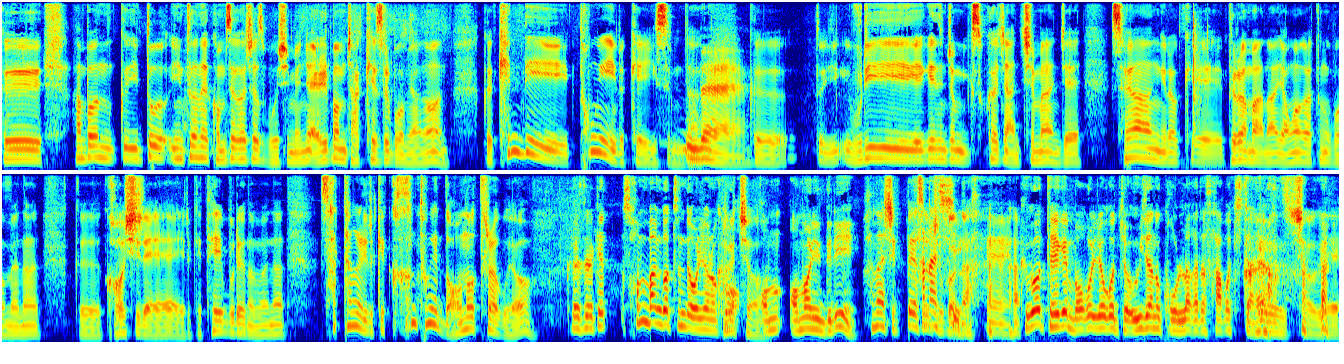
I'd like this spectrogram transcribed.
그 한번 그 또 인터넷 검색하셔서 보시면요 앨범 자켓을 보면은 그 캔디 통이 이렇게 있습니다. 네. 그 또 우리에게는 좀 익숙하지 않지만 이제 서양 이렇게 드라마나 영화 같은 거 보면은 그 거실에 이렇게 테이블에 놓으면은 사탕을 이렇게 큰 통에 넣어 놓더라고요. 그래서 이렇게 선반 같은 데 올려놓고 그렇죠. 어, 어머니들이 하나씩 뺏어 하나씩 주거나 예, 그거 되게 먹으려고 저 의자 놓고 올라가다 사고 치잖아요. 그렇죠. 예.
